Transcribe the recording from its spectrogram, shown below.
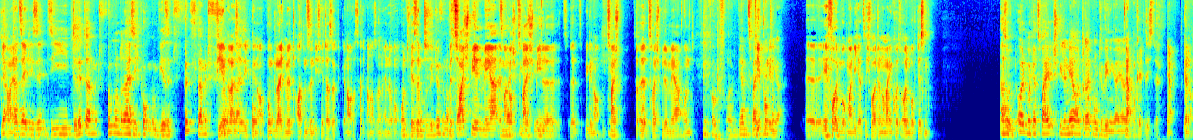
Ja, Aber ja. tatsächlich sind sie Dritter mit 35 Punkten und wir sind Fünfter mit 34, 34, Punkten. genau. Punktgleich mit Ottensen, die Vierter sind. Genau, das hatte ich auch noch so in Erinnerung. Und wir sind Also wir dürfen noch mit zwei Spielen mehr, immer zwei noch zwei Spiele Spiele, äh, genau, zwei, äh, zwei Spiele mehr und Vier Punkte folgen. Wir haben zwei Vier Spiele Punkte? weniger. Äh, eh, Oldenburg meinte ich jetzt. Ich wollte noch mal kurz Oldenburg dissen. Achso, Oldenburg hat zwei Spiele mehr und drei Punkte weniger. Ja, Ja, okay, siehst du. Ja, genau.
